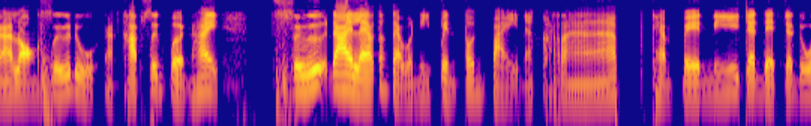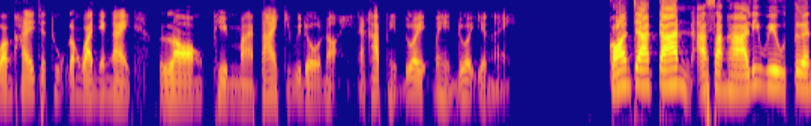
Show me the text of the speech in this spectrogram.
นะ ลองซื้อดูนะครับ ซึ่งเปิดให้ ซื้อได้แล้วตั้งแต่วันนี้เป็นต้นไปนะครับ แคมเปญนี้จะเด็ดจะดวงใครจะถูกรางวัลยังไง ลองพิมพ์มาใต้คลิปวิดีโอหน่อยนะครับ เห็นด้วยไม่เห็นด้วยยังไง ก่อนจากกันอสังหารีวิวเตือน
